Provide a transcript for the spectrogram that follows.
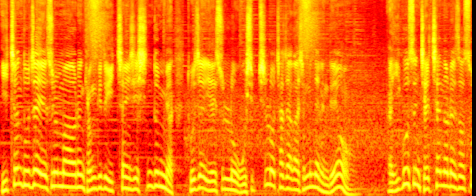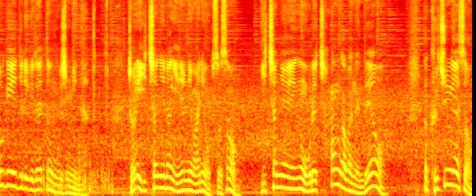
이천 도제예술마을은 경기도 이천시 신둔면 도제예술로 57로 찾아가시면 되는데요. 아, 이곳은 제 채널에서 소개해드리기도 했던 곳입니다. 저는 이천이랑 인연이 많이 없어서 이천 여행은 올해 처음 가봤는데요. 그 중에서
